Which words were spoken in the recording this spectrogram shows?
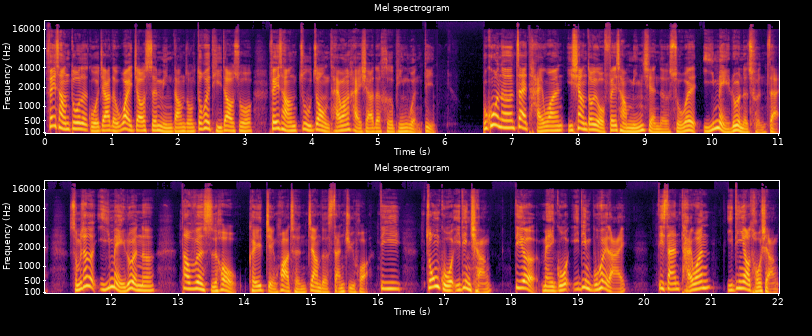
非常多的国家的外交声明当中都会提到说非常注重台湾海峡的和平稳定。不过呢，在台湾一向都有非常明显的所谓以美论的存在。什么叫做以美论呢？大部分时候可以简化成这样的三句话：第一，中国一定强；第二，美国一定不会来；第三，台湾一定要投降。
